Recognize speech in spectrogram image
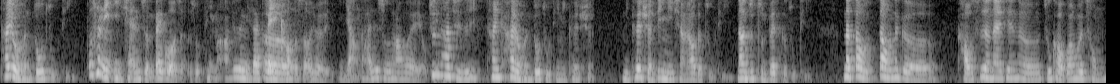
它有很多主题，都是你以前准备过的主主题吗？就是你在备考的时候就一样的，还是说它会有？就是它其实一它它有很多主题你可以选，你可以选定你想要的主题，然后你就准备这个主题。那到到那个考试的那一天呢，主考官会从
